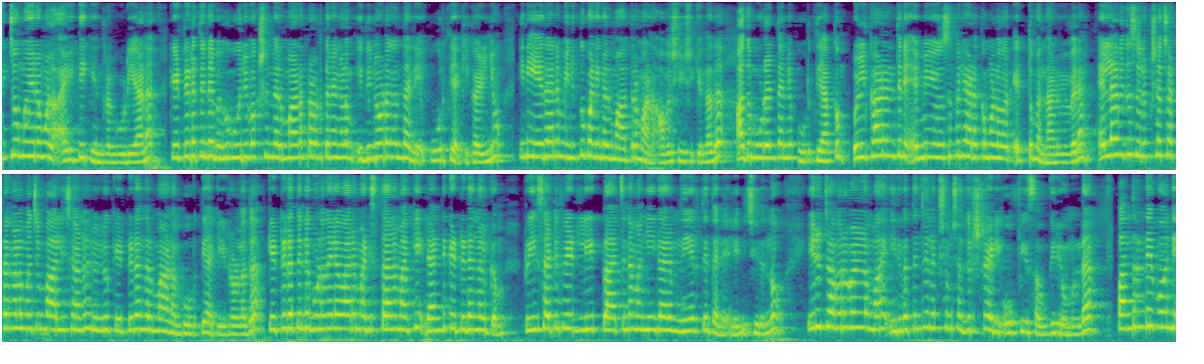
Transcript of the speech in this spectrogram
ഏറ്റവും ഉയരമുള്ള ഐ ടി കേന്ദ്രം കൂടിയാണ്. കെട്ടിടത്തിന്റെ ബഹുഭൂരിപക്ഷം നിർമ്മാണ പ്രവർത്തനങ്ങളും ഇതിനോടകം തന്നെ പൂർത്തിയാക്കി കഴിഞ്ഞു. ഇനി ഏതാനും മിനുക്കുപണികൾ മാത്രമാണ് അവശേഷിക്കുന്നത്. അതും ഉടൻ തന്നെ പൂർത്തിയാക്കും. ഉദ്ഘാടനത്തിന് എം എ യൂസഫലി അലി അടക്കമുള്ളവർ എത്തുമെന്നാണ് വിവരം. എല്ലാവിധ സുരക്ഷാ ചട്ടങ്ങളും മറ്റും പാലിച്ചാണ് ലുലു കെട്ടിട നിർമ്മാണം പൂർത്തിയാക്കിയിട്ടുള്ളത്. കെട്ടിടത്തിന്റെ ഗുണനിലവാരം അടിസ്ഥാനമാക്കി രണ്ട് കെട്ടിടങ്ങൾക്കും പ്രീ സർട്ടിഫൈഡ് ലീഡ് പ്ലാറ്റിനം അംഗീകാരം നേരത്തെ തന്നെ ലഭിച്ചിരുന്നു. ഇരു ടവറുകളിലുമായി ഇരുപത്തിയഞ്ച് ലക്ഷം ചതുരശ്ര അടി ഓഫീസ് സൗകര്യവുമുണ്ട്. പന്ത്രണ്ട് പോയിന്റ്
